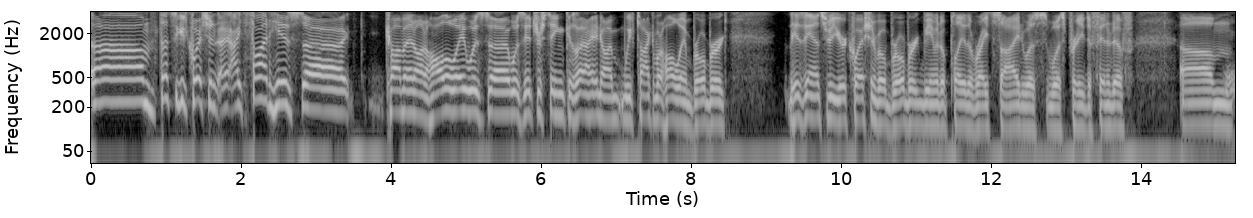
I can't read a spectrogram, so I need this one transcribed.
Um, that's a good question. I, I thought his uh, comment on Holloway was uh, was interesting because I you know I'm, we've talked about Holloway and Broberg. His answer to your question about Broberg being able to play the right side was was pretty definitive. Um,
